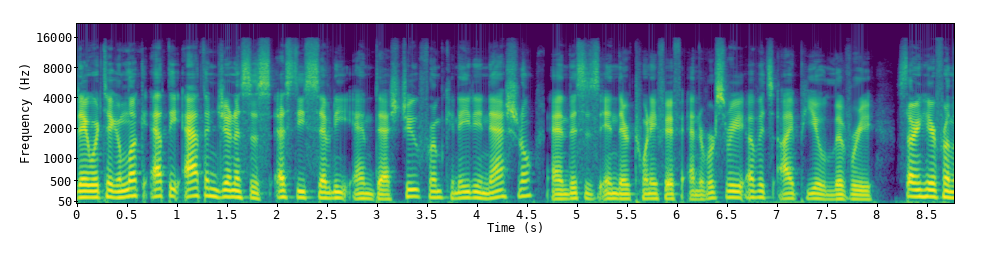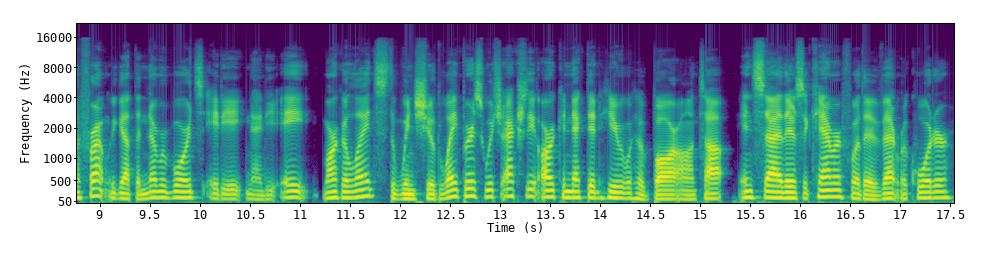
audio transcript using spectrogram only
Today we're taking a look at the Athearn Genesis SD70M-2 from Canadian National, and this is in their 25th anniversary of its IPO livery. Starting here from the front, we got the number boards 8898, marker lights, the windshield wipers, which actually are connected here with a bar on top. Inside, there's a camera for the event recorder.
